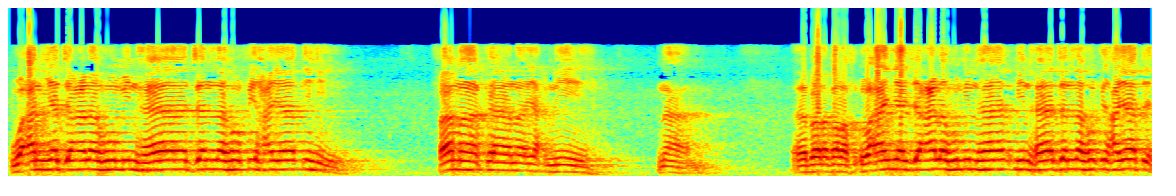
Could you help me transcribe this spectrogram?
wa an yaj'alahu minhajan lahu fi hayatihi fama kana ya'ni na'am barakallahu wa an yaj'alahu minha minhajan lahu fi hayatihi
